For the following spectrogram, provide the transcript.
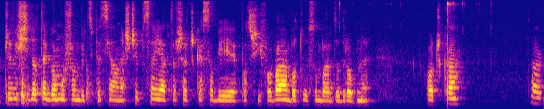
Oczywiście do tego muszą być specjalne szczypce. Ja troszeczkę sobie je podszlifowałem, bo tu są bardzo drobne oczka. Tak.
